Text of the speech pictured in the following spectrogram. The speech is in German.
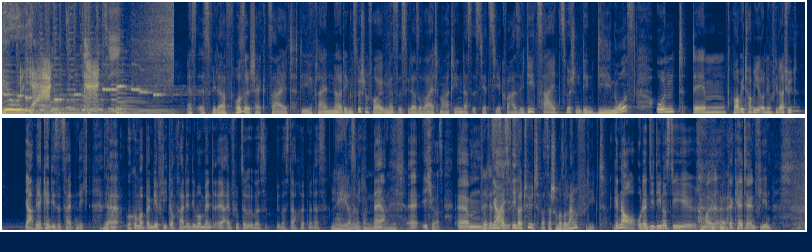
Julian, Martin. Es ist wieder Fusselcheck-Zeit. Die kleinen nerdigen Zwischenfolgen, es ist wieder soweit, Martin. Das ist jetzt hier quasi die Zeit zwischen den Dinos und dem Robby Tobby und dem Fliebertüt. Ja, wer kennt diese Zeit nicht? Ja. Äh, oh, guck mal, bei mir fliegt auch gerade in dem Moment äh, ein Flugzeug übers, übers Dach. Hört man das? Nee, ich das glaube hört nicht. man naja, nicht. Äh, ich höre es. Ähm, Vielleicht ist ja, es das Fliebertüt, was da schon mal so lang fliegt. Genau, oder die Dinos, die schon mal äh, der Kälte entfliehen.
